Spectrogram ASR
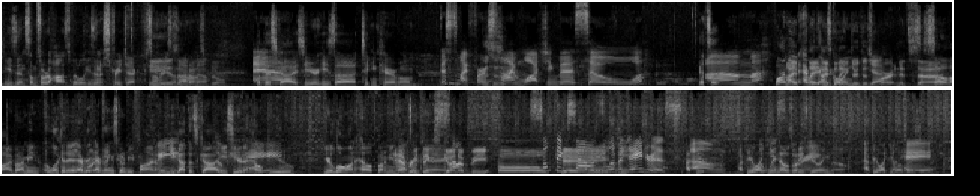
He's in some sort of hospital. He's in a straitjacket for He some is reason. in a I don't hospital. know. But this guy's here. He's uh, taking care of him. This is my first is a- time watching this, so It's a, um, well, I mean, I play- everything's I going through this yeah. part, and it's, uh, so have I. But I mean, look at it. Every, everything's going to be fine. I mean, you you- got this guy. He's here to help you. You're low on health, but I mean, that's Everything's okay. gonna be okay. something sounds a little bit He- dangerous. I feel, um, I feel like he knows what he's doing, though. I feel like he knows Okay. what he's doing.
